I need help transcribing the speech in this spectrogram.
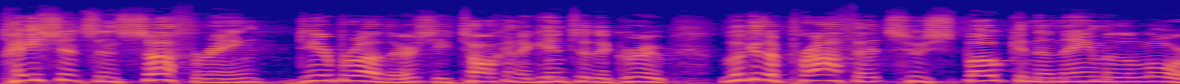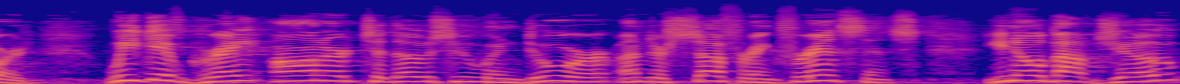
Patience and suffering, dear brothers, he's talking again to the group. Look at the prophets who spoke in the name of the Lord. We give great honor to those who endure under suffering. For instance, you know about Job,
